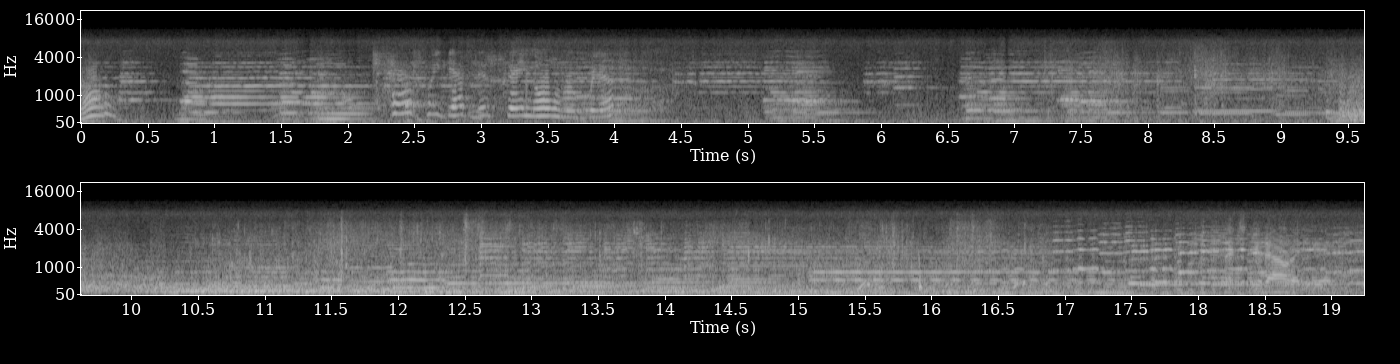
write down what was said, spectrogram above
No. Can't we get this thing over with? Let's get out of here.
